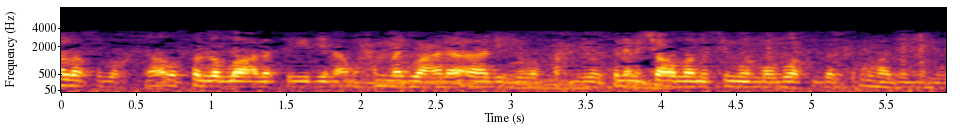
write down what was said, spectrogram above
خلص الوقت وصلى الله على سيدنا محمد وعلى آله وصحبه وسلم. إن شاء الله نتم الموضوع في الدرس القادم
